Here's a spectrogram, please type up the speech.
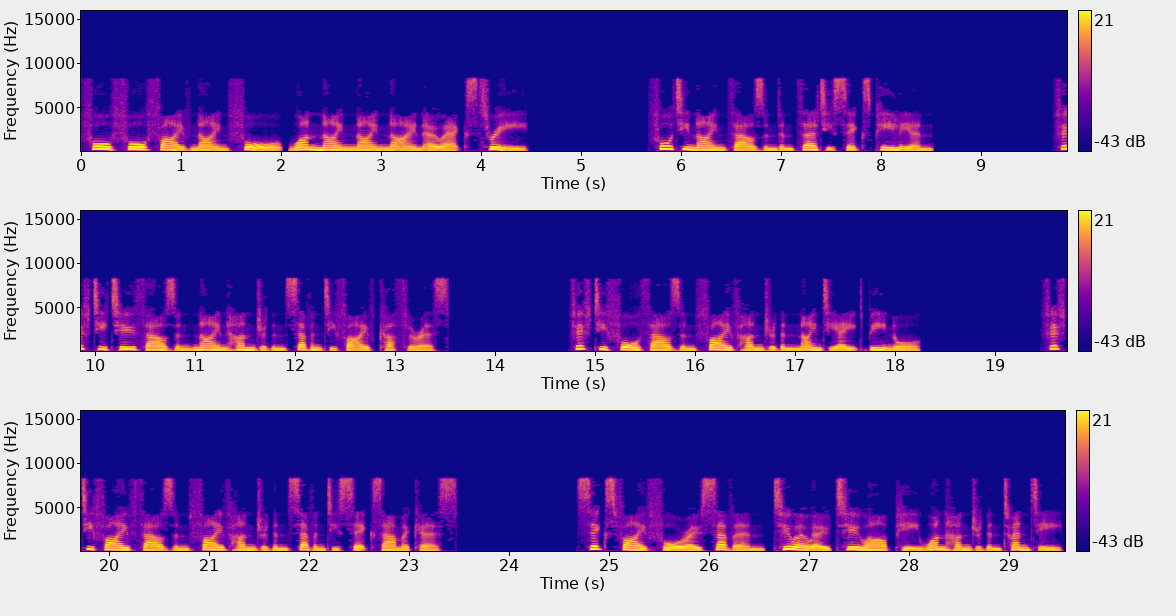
44594 1999 OX3 49036 Pelion 52975 Cyllarus 54598 Bienor 55576 Amycus. 65407 2002 RP 120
